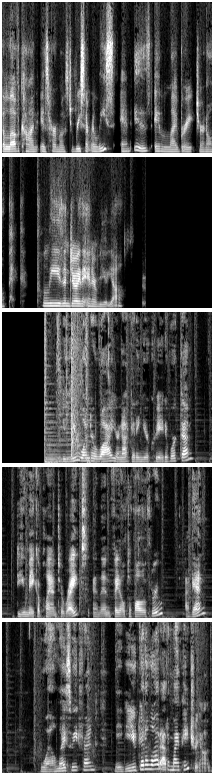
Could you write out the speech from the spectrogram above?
The Love Con is her most recent release and is a library journal pick. Please enjoy the interview, y'all. Do you wonder why you're not getting your creative work done? Do you make a plan to write and then fail to follow through? Again? Well, my sweet friend, maybe you'd get a lot out of my Patreon.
